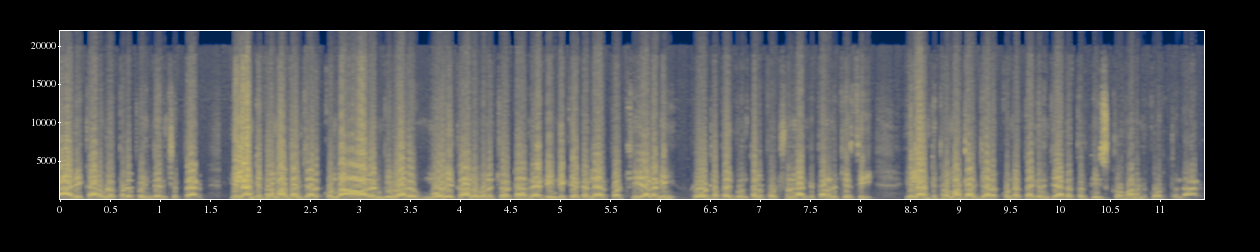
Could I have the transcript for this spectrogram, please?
లారీ కారులో పడిపోయిందని చెప్పారు. ఇలాంటి ప్రమాదాలు జరగకుండా ఆర్ఎన్బి వారు మోరీ కాలు ఉన్న చోట రెడ్ ఇండికేటర్లు ఏర్పాటు చేయాలని రోడ్లపై గుంతలు పోడ్చడం లాంటి పనులు చేసి ఇలాంటి ప్రమాదాలు జరగకుండా తగిన జాగ్రత్తలు తీసుకోవాలని కోరుతున్నారు.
